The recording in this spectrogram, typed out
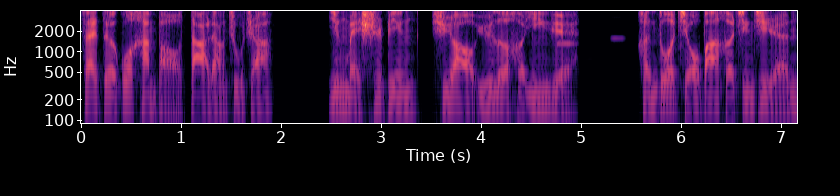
在德国汉堡大量驻扎，英美士兵需要娱乐和音乐，很多酒吧和经纪人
